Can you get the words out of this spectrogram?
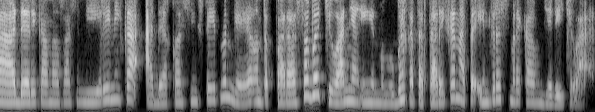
uh, dari Kamelva sendiri nih Kak, ada closing statement gak ya untuk para sobat cuan yang ingin mengubah ketertarikan atau interest mereka menjadi cuan?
